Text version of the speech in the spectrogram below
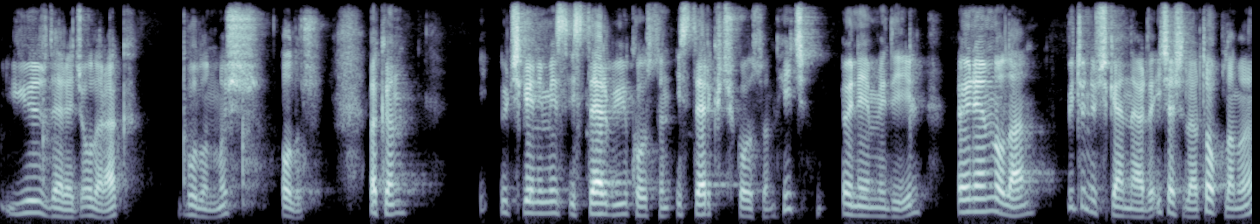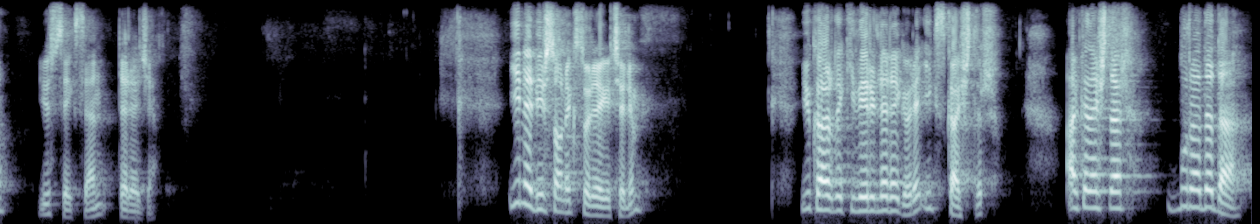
100 derece olarak bulunmuş olur. Bakın üçgenimiz ister büyük olsun ister küçük olsun hiç önemli değil. Önemli olan bütün üçgenlerde iç açılar toplamı 180 derece. Yine bir sonraki soruya geçelim. Yukarıdaki verilere göre x kaçtır? Arkadaşlar Burada da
